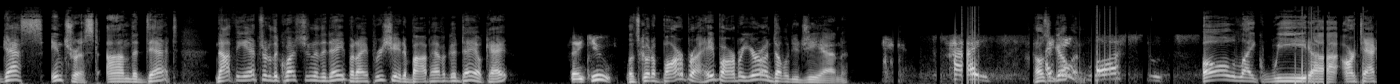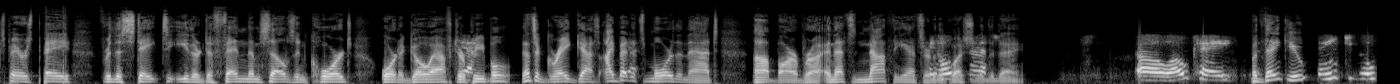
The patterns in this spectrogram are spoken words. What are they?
guess. Interest on the debt. Not the answer to the question of the day, but I appreciate it, Bob. Have a good day, okay? Thank you. Let's go to Barbara. Hey, Barbara, you're on WGN. Hi. How's it I going? think lawsuits. Oh, like we, uh, our taxpayers pay for the state to either defend themselves in court or to go after Yeah. people? That's a great guess. I bet it's more than that, uh, Barbara, and that's not the answer to the question not. of the day. Oh, okay. But thank you. Thank you.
